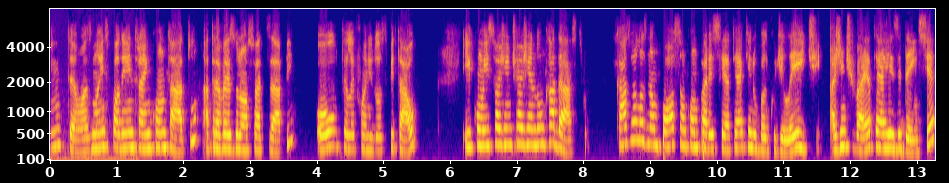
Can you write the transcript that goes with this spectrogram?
Então, as mães podem entrar em contato através do nosso WhatsApp ou telefone do hospital e com isso a gente agenda um cadastro. Caso elas não possam comparecer até aqui no banco de leite, a gente vai até a residência,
